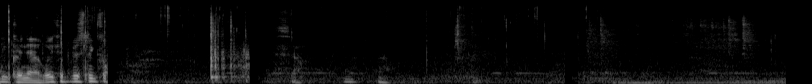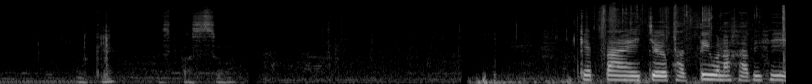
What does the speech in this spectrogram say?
Die können ja ruhig ein bisschen. So. Okay, เก็บไปเจอผักติ้วนะคะพี่พี่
